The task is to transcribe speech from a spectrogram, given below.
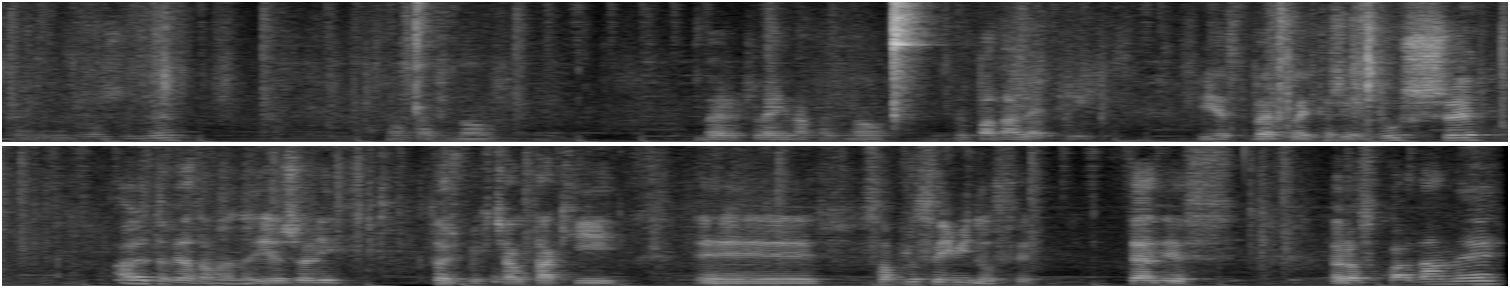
Tutaj rozłożymy. Na pewno Berkeley na pewno wypada lepiej. Jest Berkeley też jest dłuższy, ale to wiadomo, no jeżeli ktoś by chciał taki, yy, są plusy i minusy. Ten jest rozkładany,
